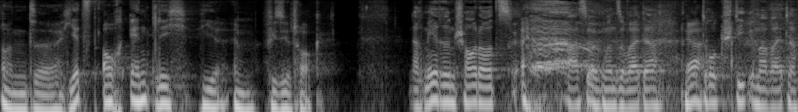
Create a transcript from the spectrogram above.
Und äh, jetzt auch endlich hier im Physiotalk. Nach mehreren Shoutouts war es irgendwann so weiter. Der Druck stieg immer weiter.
